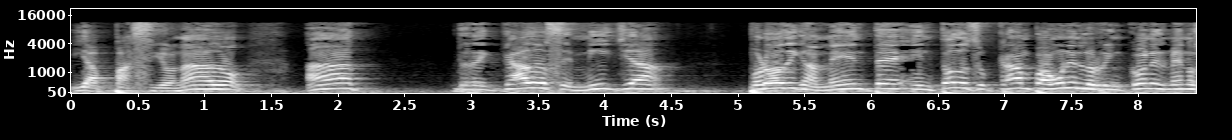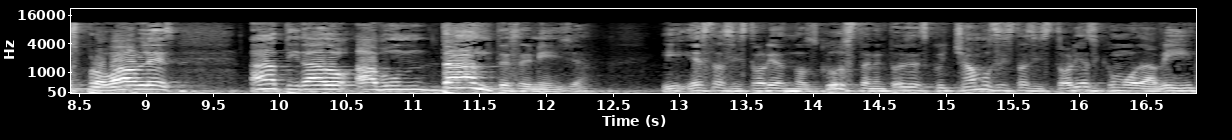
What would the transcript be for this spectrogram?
y apasionado ha regado semilla pródigamente en todo su campo, aún en los rincones menos probables, ha tirado abundante semilla. Y estas historias nos gustan, entonces escuchamos estas historias y como David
